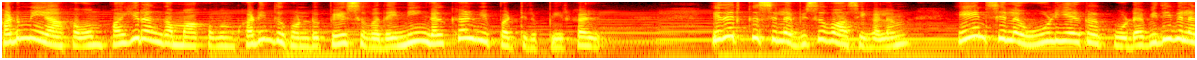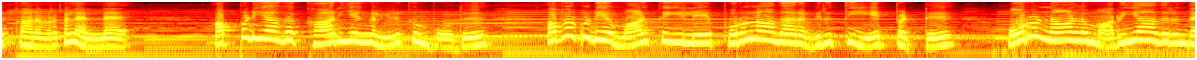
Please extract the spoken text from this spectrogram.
கடுமையாகவும் பகிரங்கமாகவும் கடிந்து கொண்டு பேசுவதை நீங்கள் கேள்விப்பட்டிருப்பீர்கள். இதற்கு சில விசுவாசிகளும் ஏன் சில ஊழியர்கள் கூட விதிவிலக்கானவர்கள் அல்ல? அப்படியாக காரியங்கள் இருக்கும்போது அவர்களுடைய வாழ்க்கையிலே பொருளாதார விருத்தி ஏற்பட்டு ஒரு நாளும் அறியாதிருந்த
